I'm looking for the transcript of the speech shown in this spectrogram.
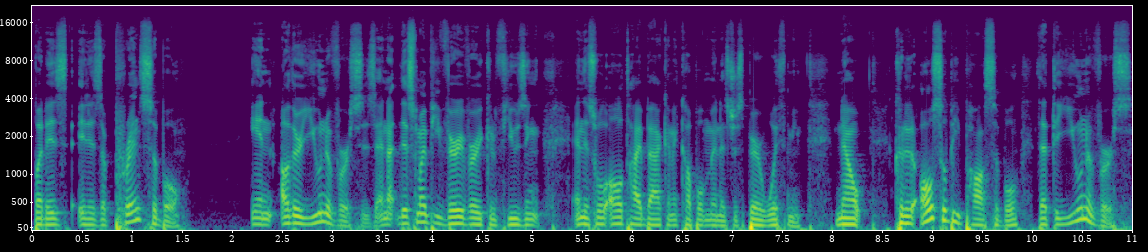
but is it is a principle in other universes. And this might be very, very confusing, and this will all tie back in a couple minutes. Just bear with me. Now, could it also be possible that the universe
